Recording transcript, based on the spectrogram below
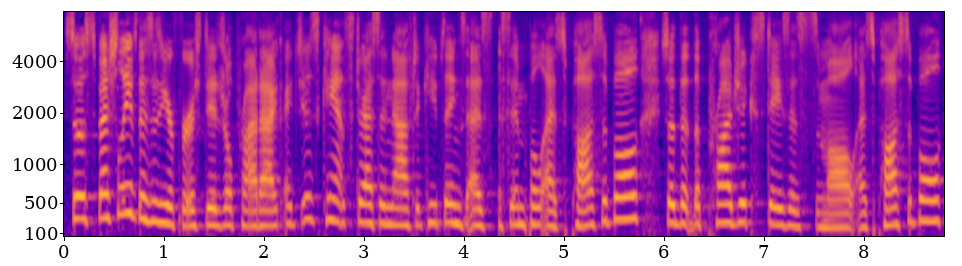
So, especially if this is your first digital product, I just can't stress enough to keep things as simple as possible so that the project stays as small as possible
